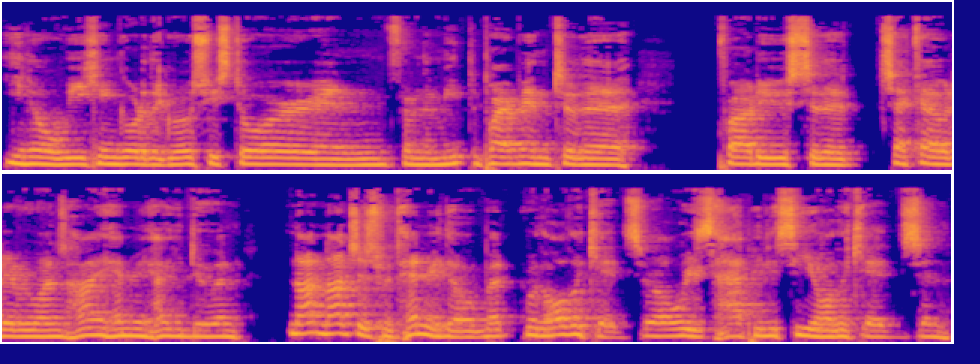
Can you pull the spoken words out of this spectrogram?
you know, we can go to the grocery store and from the meat department to the produce to the checkout, everyone's, hi, Henry, how you doing? Not, not just with Henry though, but with all the kids. They're always happy to see all the kids. And,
